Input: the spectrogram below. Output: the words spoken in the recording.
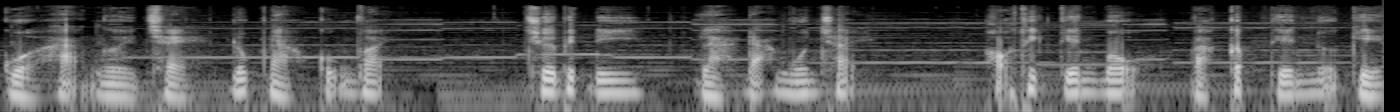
của hạng người trẻ lúc nào cũng vậy, Chưa biết đi là đã muốn chạy. Họ thích tiến bộ và cấp tiến nữa kìa.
